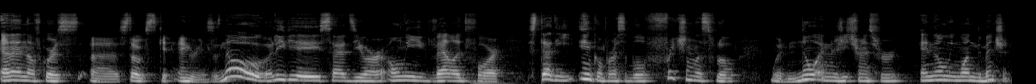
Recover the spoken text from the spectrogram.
and then, of course, uh, Stokes get angry and says, no, Olivier said you are only valid for steady, incompressible, frictionless flow with no energy transfer and only one dimension.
